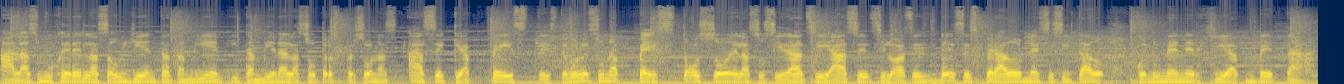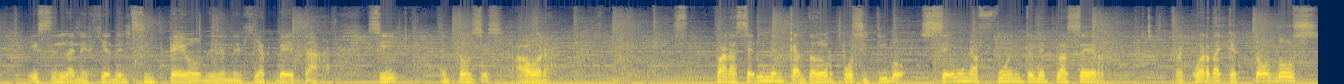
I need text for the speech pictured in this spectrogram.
a las mujeres las ahuyenta también y también a las otras personas hace que apestes, te vuelves un apestoso de la sociedad si haces, si lo haces desesperado, necesitado, con una energía beta. Esa es la energía del simpeo, de la energía beta, ¿sí? Entonces, ahora, para ser un encantador positivo, sé una fuente de placer. Recuerda que todos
